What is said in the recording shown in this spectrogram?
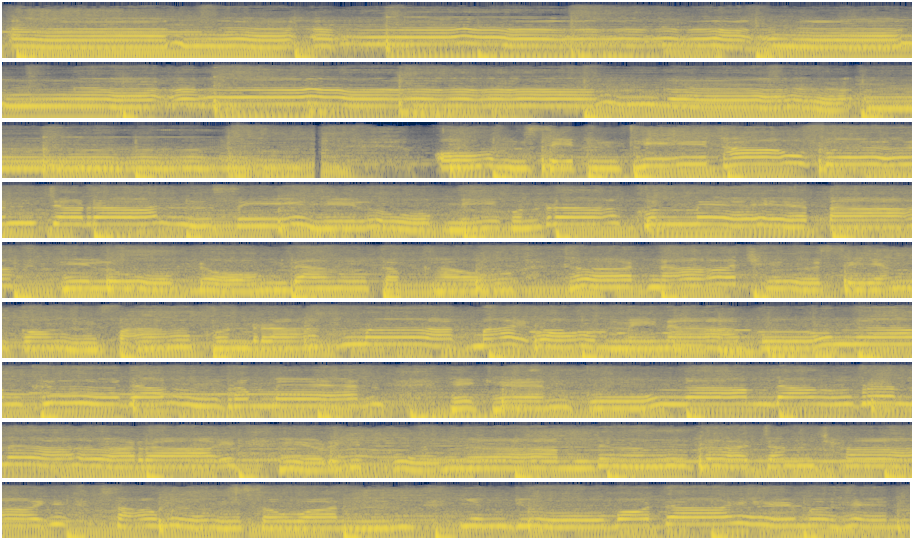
เออเออโอมสิทธิ์ที่เท้าฝืนเจริญสีให้ลูกมีคนรักคนเมตตา ให้ลูกโด่งดังกับเขา เถิดนะชื่อเสียงก้องฟ้าคนรักมากมายโอมไม่น่ากูงามคือดังพระแมน ให้แขนกูงามดังพระนารายให้ริดกูงามดังพระจันชาย สาวเมืองสวรรค์ยังอยู่บ่ได้เมื่อเห็น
